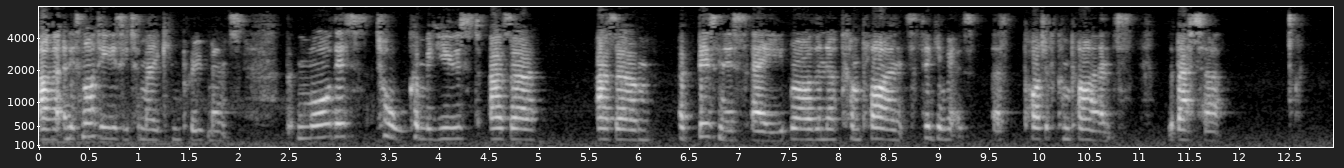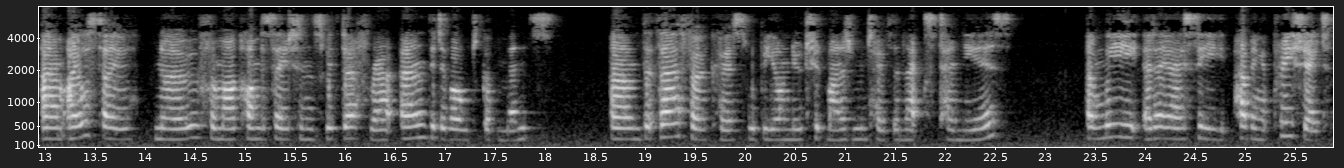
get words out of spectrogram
uh, and it's not easy to make improvements. But more this tool can be used as a as a, a business aid rather than a compliance, thinking it as, as part of compliance, the better. Um, I also know from our conversations with DEFRA and the devolved governments um, that their focus will be on nutrient management over the next 10 years. And we at AIC, having appreciated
